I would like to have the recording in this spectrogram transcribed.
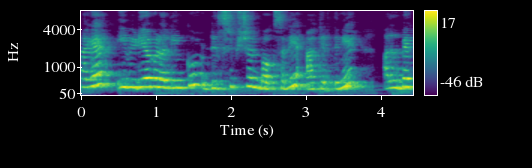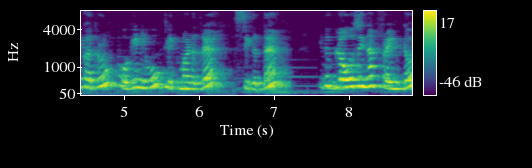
ಹಾಗೆ ಈ ವಿಡಿಯೋಗಳ ಲಿಂಕು ಡಿಸ್ಕ್ರಿಪ್ಷನ್ ಬಾಕ್ಸಲ್ಲಿ ಹಾಕಿರ್ತೀನಿ. ಅಲ್ಲಿ ಬೇಕಾದರೂ ಹೋಗಿ ನೀವು ಕ್ಲಿಕ್ ಮಾಡಿದ್ರೆ ಸಿಗುತ್ತೆ. ಇದು ಬ್ಲೌಸಿನ ಫ್ರಂಟು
